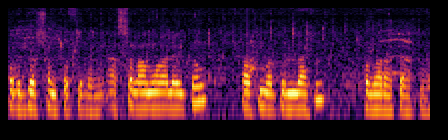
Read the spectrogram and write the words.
পরিদর্শন করতে পারেন। আসসালামু আলাইকুম, রহমতুল্লাহি ওবরাকাতুহ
